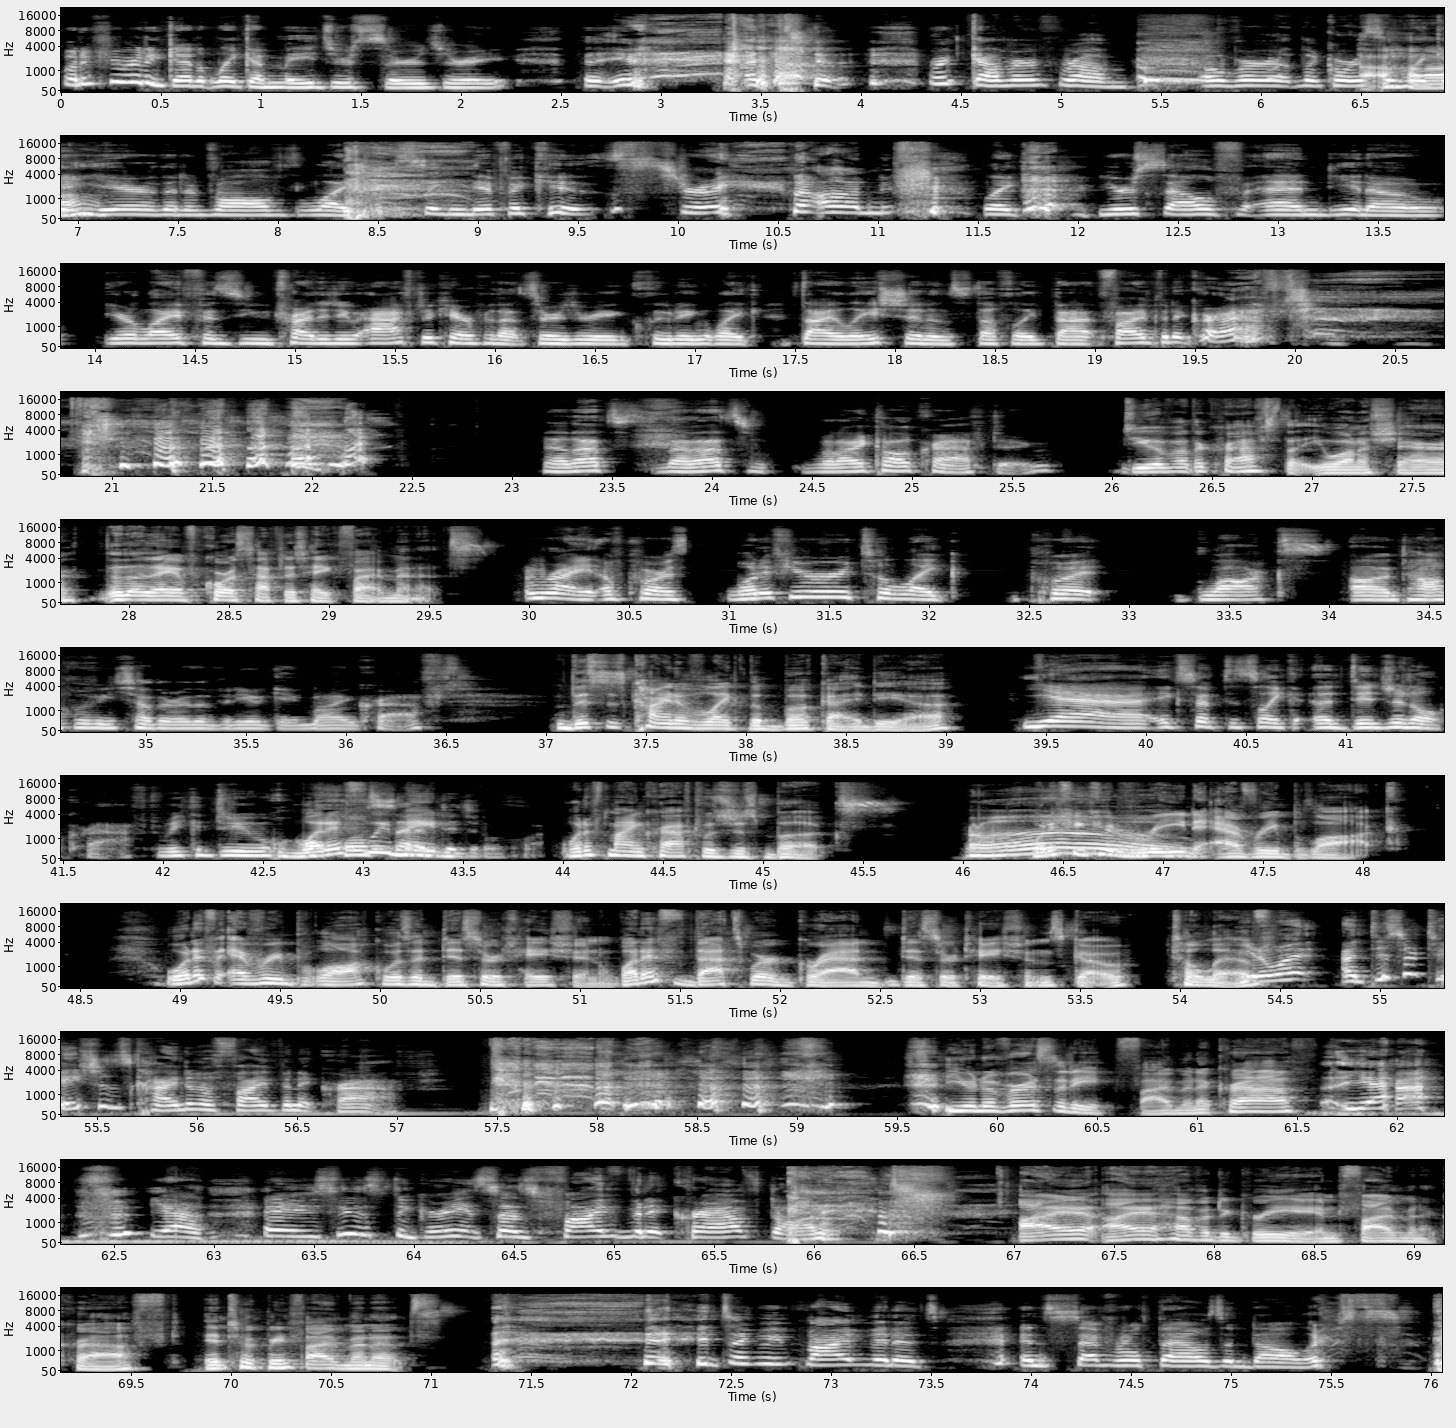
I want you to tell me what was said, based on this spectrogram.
what if you were to get like a major surgery that you had to recover from over the course of like a Uh-huh. year that involved like significant strain on like yourself and you know your life as you try to do aftercare for that surgery, including like dilation and stuff like that. Five minute craft. now that's now that's what I call crafting. Do you have other crafts that you want to share? They, of course, have to take five minutes. Right, of course. What if you were to like put blocks on top of each other in the video game Minecraft? This is kind of like the book idea. Yeah, except it's like a digital craft. We could do What if we made- digital craft. What if Minecraft was just books? Oh. What if you could read oh. every block? What if every block was a dissertation? What if that's where grad dissertations go to live? You know what? A dissertation's kind of a five minute craft. University, five minute craft. Yeah, yeah. Hey, you see this degree? It says five minute craft on it. I I have a degree in five minute craft. It took me five minutes. it took me five minutes and several thousand dollars.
